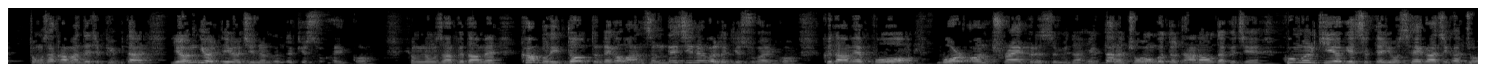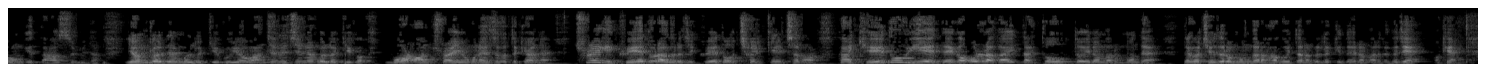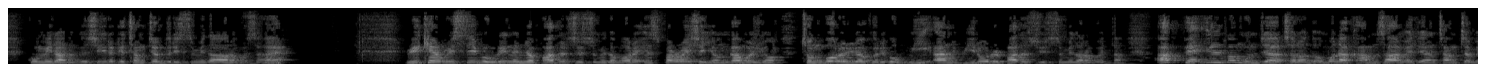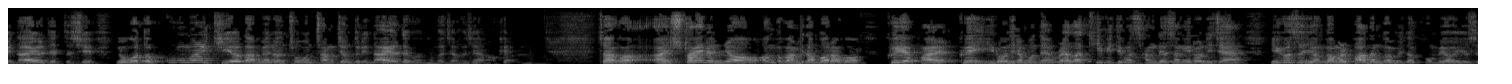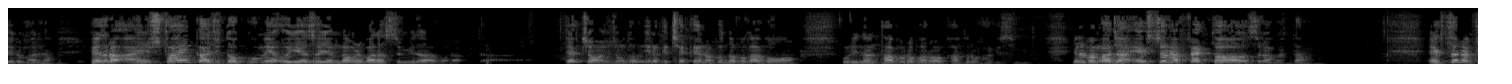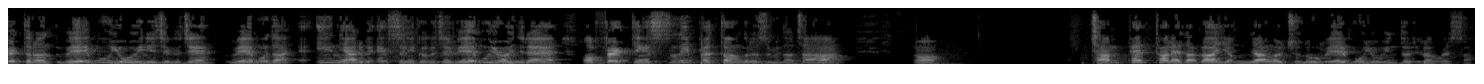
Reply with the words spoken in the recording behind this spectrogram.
안 되지. pp다. 연결되어지는 걸 느낄 수가 있고, 형용사. 그 다음에 complete. 더욱더 내가 완성되지는 걸 느낄 수가 있고, 그 다음에 보호. more on track. 그랬습니다. 일단은 좋은 것들 다 나온다. 그지? 꿈을 기억했을 때 요 세 가지가 좋은 게 나왔습니다. 연결됨을 느끼고요. 완전해지는 걸 느끼고, more on track. 요거는 해석 어떻게 하냐. 트랙이 궤도라 그러지. 궤도. 철길처럼. 그냥 궤도 위에 내가 올라가 있다. 더욱더 이런 말은 뭔데? 내가 제대로 뭔가를 하고 있다는 걸 느낀다. 이런 말이다. 그지? 오케이? 꿈이라는 것이 이렇게 장점들이 있습니다. 라고 해서. We can receive 우리는요 받을 수 있습니다. 뭐래 inspiration 영감을요 정보를요 그리고 위안 위로를 받을 수 있습니다라고 했다. 앞에 1번 문제와처럼 너무나 감사함에 대한 장점이 나열됐듯이 이것도 꿈을 기억하면은 좋은 장점들이 나열되고 있는 거죠, 그죠? 오케이. 자, 그 아인슈타인은요 언급합니다. 뭐라고? 그의 발, 그의 이론이라 뭔데? relativity가 상대성 이론이제. 이것을 영감을 받은 겁니다. 꿈에 의해서 이런 말이다. 얘들아, 아인슈타인까지도 꿈에 의해서 영감을 받았습니다 라고 합니다. 됐죠? 이 정도 이렇게 체크해놓고 넘어가고 우리는 답으로 바로 가도록 하겠습니다. 1번 가자. external factors라고 했다. External factor는 외부 요인이지, 그지? 외부다. in이 아니고 x니까, 그지? 외부 요인이래. affecting sleep pattern 그랬습니다. 자, 어. 잠 패턴에다가 영향을 주는 외부 요인들이라고 했어.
